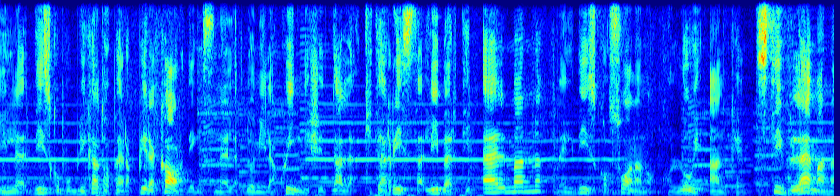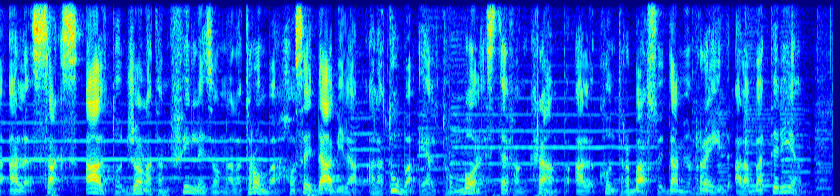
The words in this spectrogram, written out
il disco pubblicato per P-Recordings nel 2015 dal chitarrista Liberty Hellman. Nel disco suonano con lui anche Steve Lehman al sax alto, Jonathan Finlayson alla tromba, José Davila alla tuba e al trombone, Stefan Kramp al contrabbasso e Damian Reid alla batteria.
